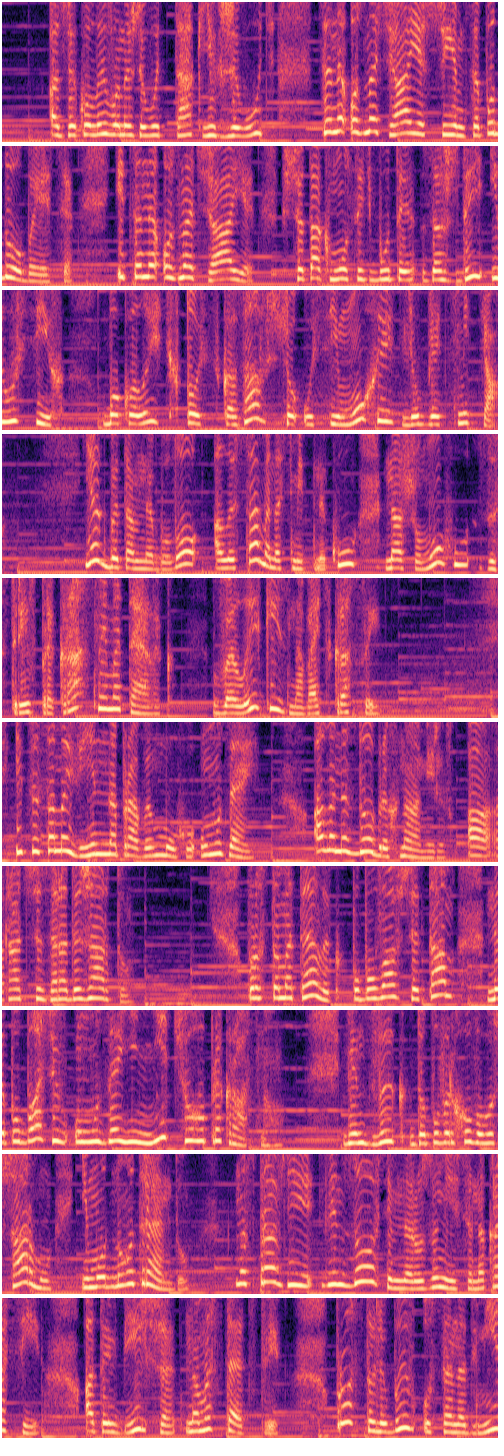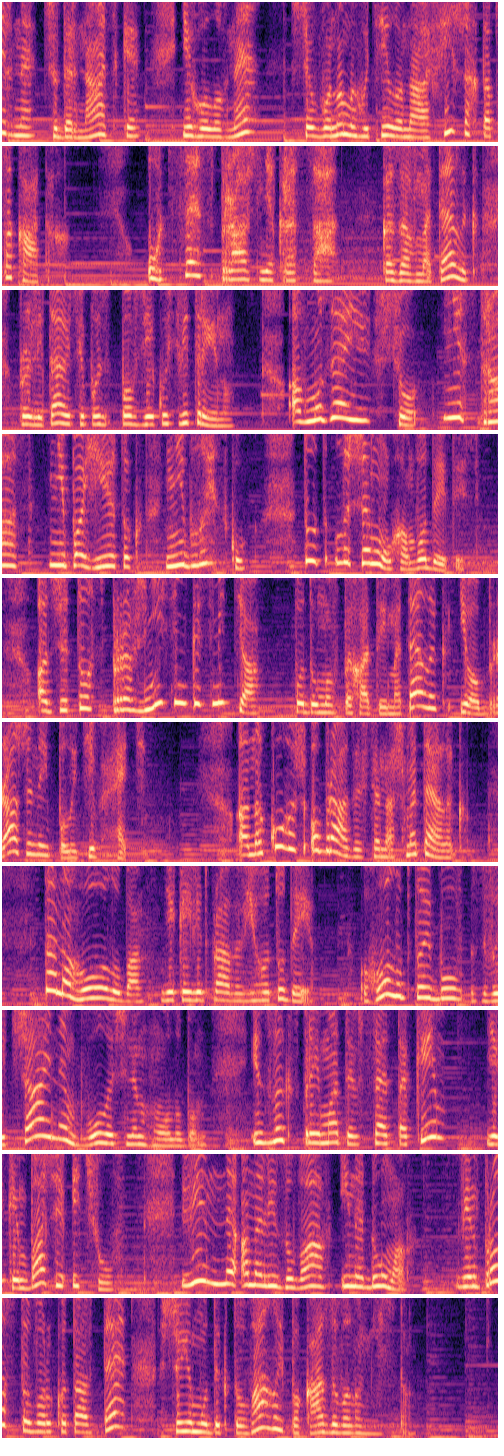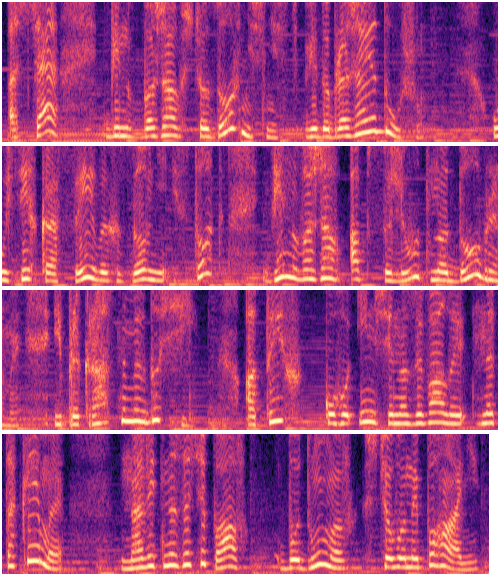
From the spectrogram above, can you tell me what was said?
Адже коли вони живуть так, як живуть, це не означає, що їм це подобається, і це не означає, що так мусить бути завжди і у всіх, бо колись хтось сказав, що усі мухи люблять сміття. Як би там не було, але саме на смітнику нашу муху зустрів прекрасний метелик, великий знавець краси. І це саме він направив муху у музей, але не з добрих намірів, а радше заради жарту. Просто метелик, побувавши там, не побачив у музеї нічого прекрасного. Він звик до поверхового шарму і модного тренду. Насправді він зовсім не розумівся на красі, а тим більше на мистецтві. Просто любив усе надмірне, чудернацьке, і головне, щоб воно миготіло на афішах та плакатах. Оце справжня краса, казав метелик, пролітаючи повз якусь вітрину. А в музеї що? Ні страз, ні паєток, ні блиску. Тут лише мухам водитись. Адже то справжнісіньке сміття, подумав пихатий метелик і ображений полетів геть. А на кого ж образився наш метелик? Та на голуба, який відправив його туди. Голуб той був звичайним вуличним голубом і звик сприймати все таким, яким бачив і чув. Він не аналізував і не думав. Він просто воркотав те, що йому диктувало й показувало місто. А ще він вважав, що зовнішність відображає душу. Усіх красивих зовні істот він вважав абсолютно добрими і прекрасними в душі, а тих, кого інші називали не такими, навіть не зачіпав, бо думав, що вони погані.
